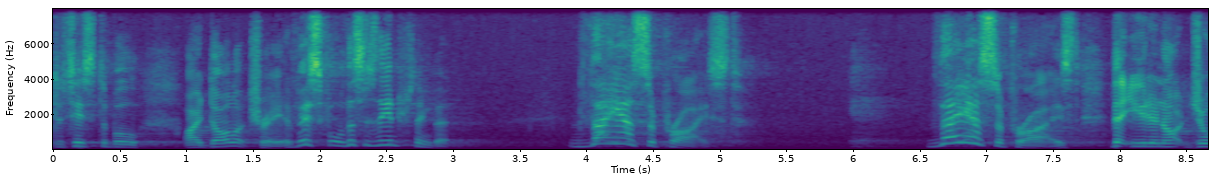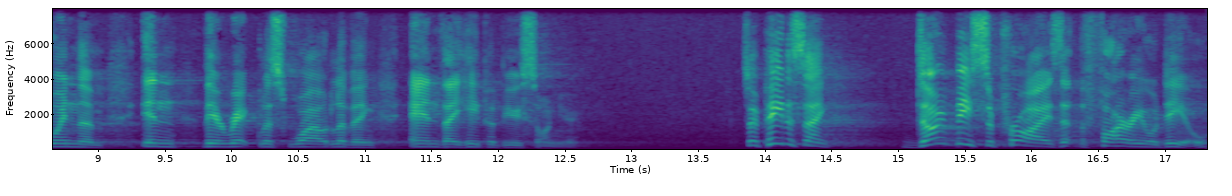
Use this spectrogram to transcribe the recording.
detestable idolatry. In verse 4, this is the interesting bit. They are surprised. They are surprised that you do not join them in their reckless, wild living and they heap abuse on you. So Peter's saying, don't be surprised at the fiery ordeal.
